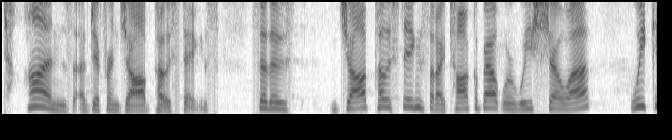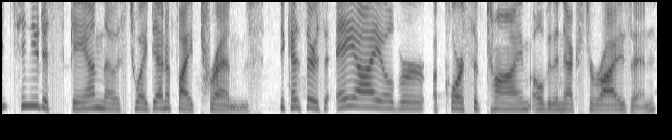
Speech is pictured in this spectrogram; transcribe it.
tons of different job postings. So those job postings that I talk about where we show up, we continue to scan those to identify trends because there's AI over a course of time over the next horizon.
